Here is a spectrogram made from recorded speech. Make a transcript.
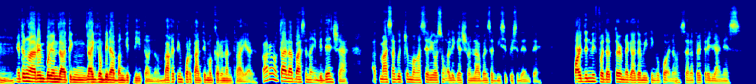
Mm. Ito nga rin po yung dating lagi kong binabanggit dito, no? Bakit importante magkaroon ng trial? Para magkalabasan ng ebidensya at masagot yung mga seryosong aligasyon laban sa vice presidente. Pardon me for the term na gagamitin ko po, no? Senator Trillanes.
